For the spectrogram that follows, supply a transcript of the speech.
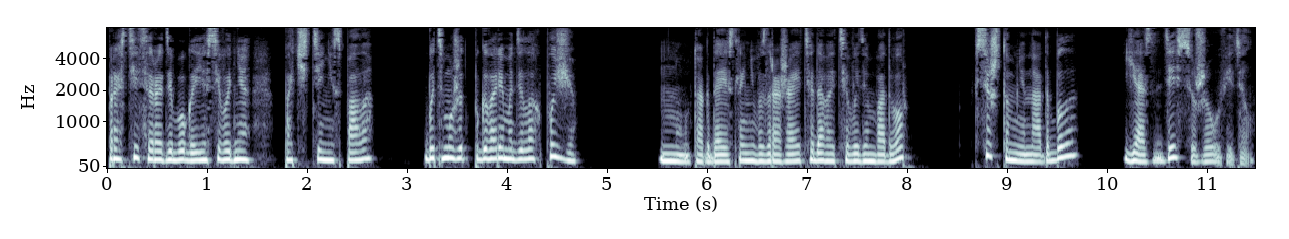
«Простите, ради бога, я сегодня почти не спала. Быть может, поговорим о делах позже?» «Ну, тогда, если не возражаете, давайте выйдем во двор. Все, что мне надо было, я здесь уже увидел».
